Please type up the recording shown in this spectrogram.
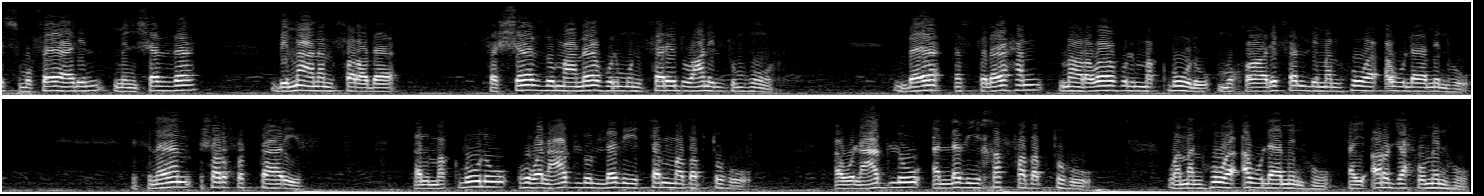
اسم فاعل من شذ بمعنى انفرد. فالشاذ معناه المنفرد عن الجمهور. باء اصطلاحا ما رواه المقبول مخالفا لمن هو أولى منه. اثنان شرح التعريف. المقبول هو العدل الذي تم ضبطه أو العدل الذي خف ضبطه. ومن هو أولى منه أي أرجح منه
